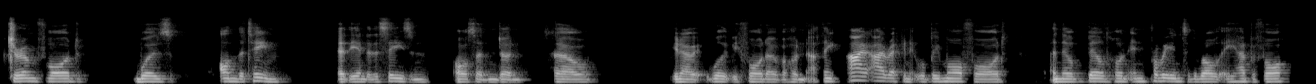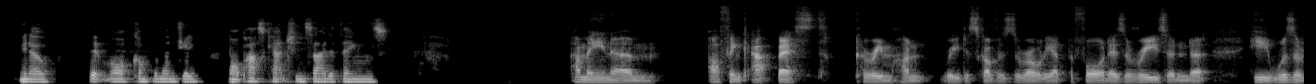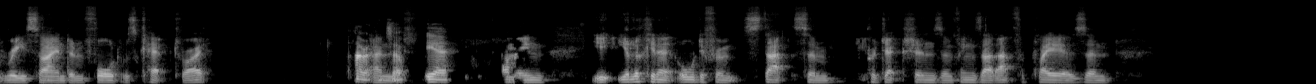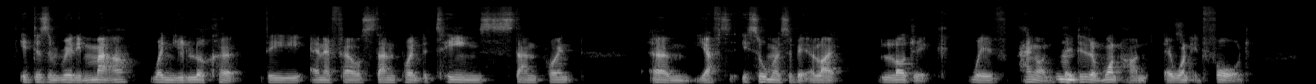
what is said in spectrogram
Jerome Ford was on the team at the end of the season, all said and done. So, you know, will it be Ford over Hunt? I think I, I reckon it will be more Ford, and they'll build Hunt in probably into the role that he had before. You know, a bit more complementary, more pass catching side of things. I mean, um, I think at best Kareem Hunt rediscovers the role he had before. There's a reason that he wasn't re-signed and Ford was kept, right? I reckon and, so. Yeah. I mean, you, are looking at all different stats and projections and things like that for players, and it doesn't really matter when you look at the NFL standpoint, the team's standpoint. Um, you have to. It's almost a bit of like logic with hang on, mm. they didn't want Hunt, they wanted Ford.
